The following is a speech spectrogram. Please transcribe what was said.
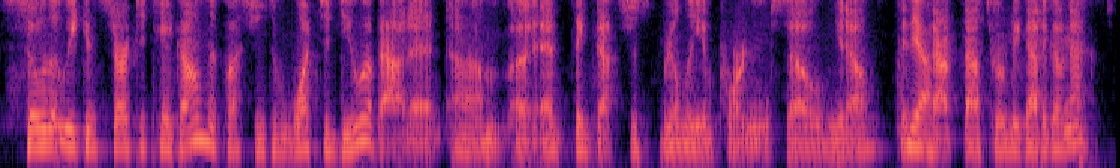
so that we can start to take on the questions of what to do about it. Um, I, I, think that's just really important. So, you know, yeah. that, that's where we got to go next.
